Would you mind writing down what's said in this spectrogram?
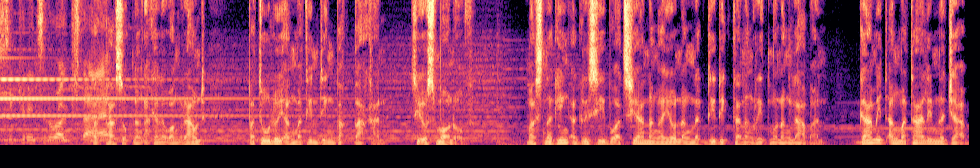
sinking into the ropes there. Patuloy ang matinding bakbakan. Si Usmonov, mas naging agresibo at siya na ngayon ang nagdidikta ng ritmo ng laban. Gamit ang matalim na jab,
